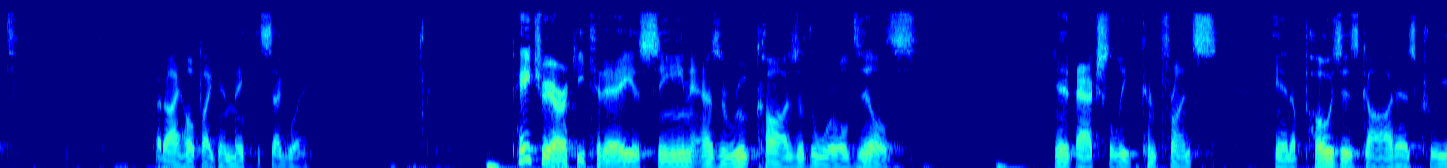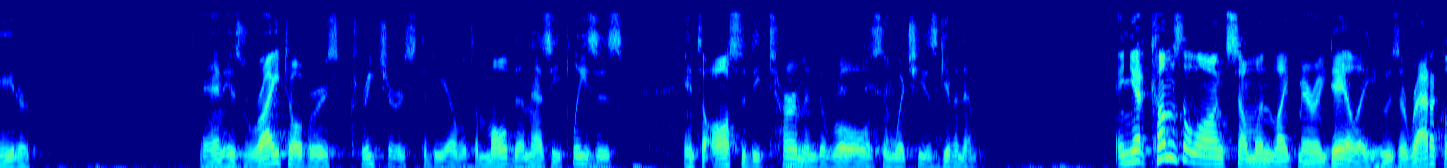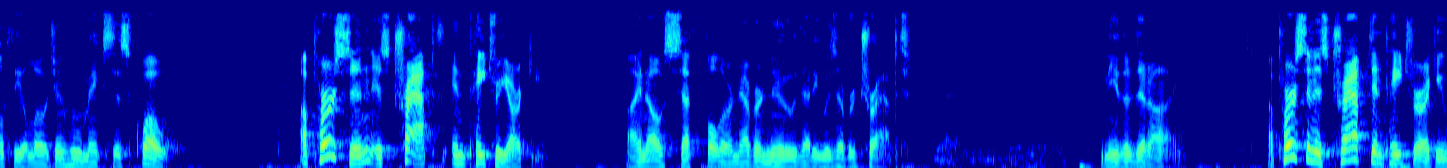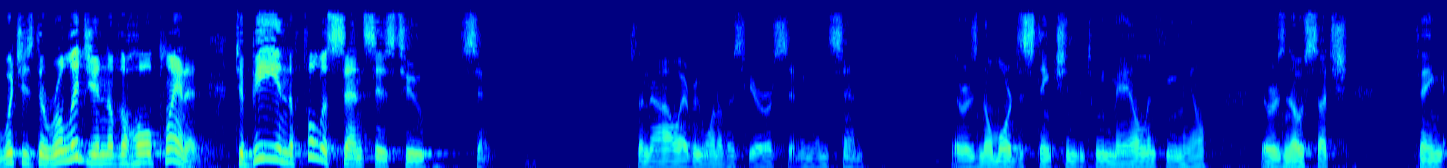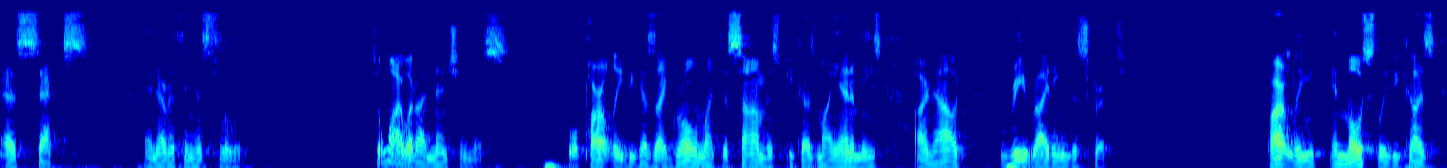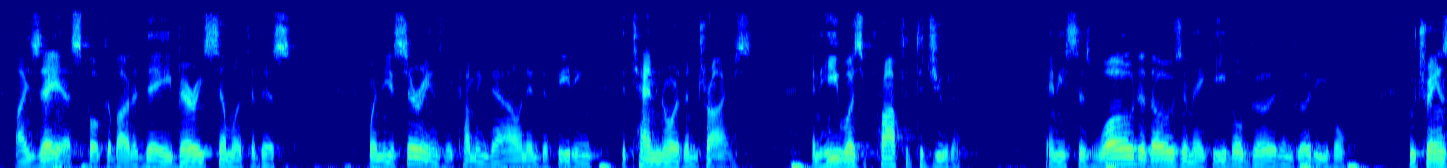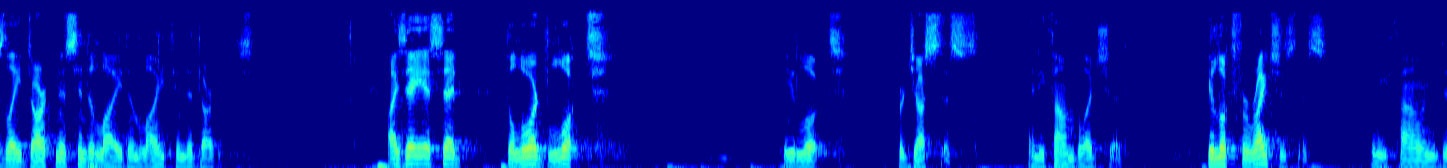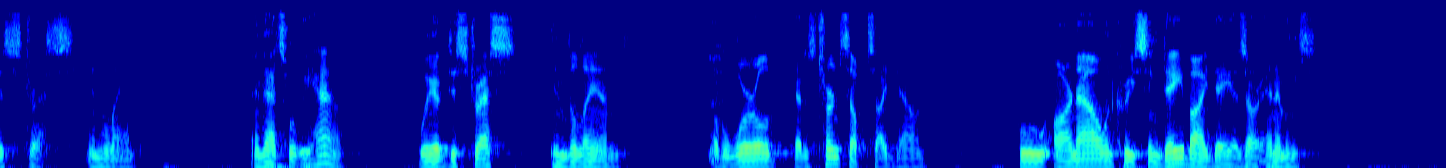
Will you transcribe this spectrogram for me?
but I hope I can make the segue. Patriarchy today is seen as a root cause of the world's ills. It actually confronts and opposes God as creator and his right over his creatures to be able to mold them as he pleases and to also determine the roles in which he has given them. And yet comes along someone like Mary Daly, who's a radical theologian who makes this quote a person is trapped in patriarchy. I know Seth Fuller never knew that he was ever trapped. Neither did I. A person is trapped in patriarchy, which is the religion of the whole planet. To be in the fullest sense is to sin. So now every one of us here are sitting in sin. There is no more distinction between male and female. There is no such thing as sex, and everything is fluid. So why would I mention this? Well, partly because I groan like the psalmist, because my enemies are now rewriting the script. Partly and mostly because Isaiah spoke about a day very similar to this when the Assyrians were coming down and defeating the ten northern tribes. And he was a prophet to Judah. And he says, Woe to those who make evil good and good evil, who translate darkness into light and light into darkness. Isaiah said, the Lord looked. He looked for justice and he found bloodshed. He looked for righteousness and he found distress in the land. And that's what we have. We have distress in the land of a world that is turned upside down, who are now increasing day by day as our enemies.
